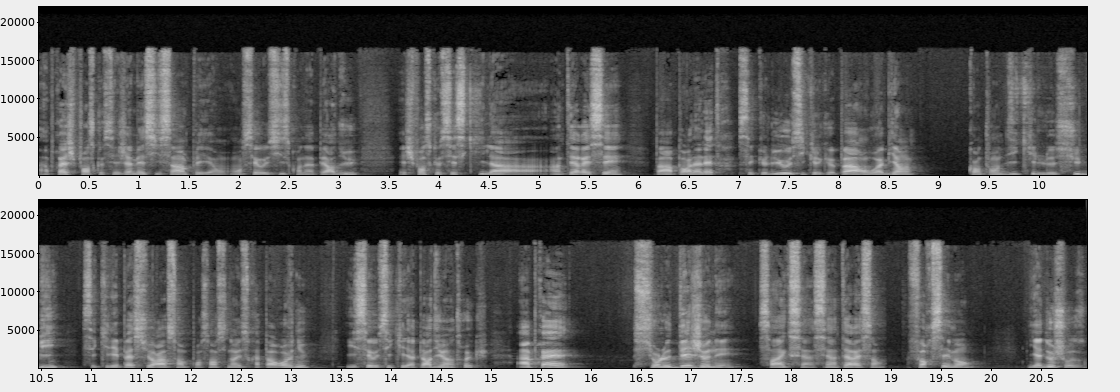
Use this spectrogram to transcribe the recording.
Après, je pense que c'est jamais si simple et on sait aussi ce qu'on a perdu. Et je pense que c'est ce qui l'a intéressé par rapport à la lettre, c'est que lui aussi, quelque part, on voit bien quand on dit qu'il le subit, c'est qu'il n'est pas sûr à 100%, sinon il ne serait pas revenu. Il sait aussi qu'il a perdu un truc. Après, sur le déjeuner, c'est vrai que c'est assez intéressant. Forcément, il y a deux choses.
